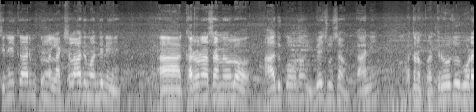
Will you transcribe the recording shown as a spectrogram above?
సినీ కార్మికులను లక్షలాది మందిని కరోనా సమయంలో ఆదుకోవడం ఇవే చూసాం. కానీ అతను ప్రతిరోజు కూడా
